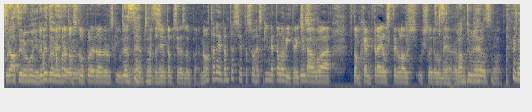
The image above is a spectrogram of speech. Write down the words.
Chudáci Rumuni, kdyby to A věděli. proto jo. vstoupili do Evropské unie, Přesně, přesně. protože jim tam přivezli úplně. No tady, vemte si, to jsou hezký metalový trička, vole, v tom chemtrails ty vole už, už šli do unie. Run to the hills. no.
